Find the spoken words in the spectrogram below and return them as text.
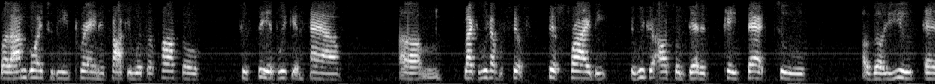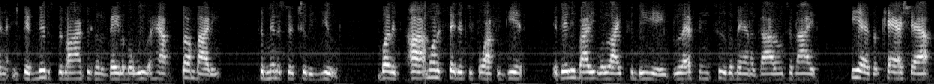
But I'm going to be praying and talking with the apostle to see if we can have, um, like we have a fifth, fifth Friday, if we could also dedicate that to uh, the youth. And if Minister Lawrence isn't available, we will have somebody to minister to the youth. But if, I want to say this before I forget. If anybody would like to be a blessing to the man of God on tonight, he has a cash app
